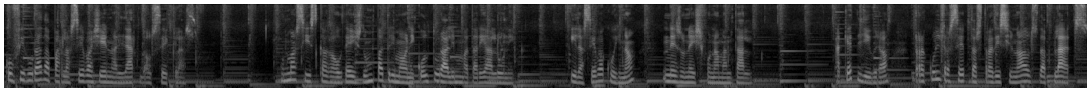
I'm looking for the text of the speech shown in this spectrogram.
configurada per la seva gent al llarg dels segles. Un massís que gaudeix d'un patrimoni cultural immaterial únic, i la seva cuina n'és un eix fonamental. Aquest llibre recull receptes tradicionals de plats,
